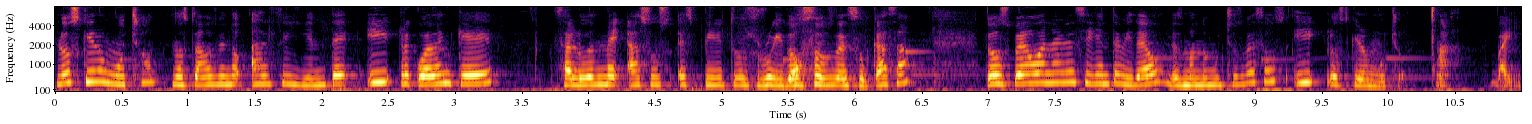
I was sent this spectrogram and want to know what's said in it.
Los quiero mucho. Nos estamos viendo al siguiente. Y recuerden que salúdenme a sus espíritus ruidosos de su casa. Los veo en el siguiente video. Les mando muchos besos y los quiero mucho. Bye.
